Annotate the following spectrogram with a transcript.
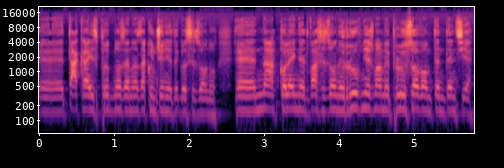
E, taka jest prognoza na zakończenie tego sezonu. E, na kolejne dwa sezony również mamy plusową tendencję.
